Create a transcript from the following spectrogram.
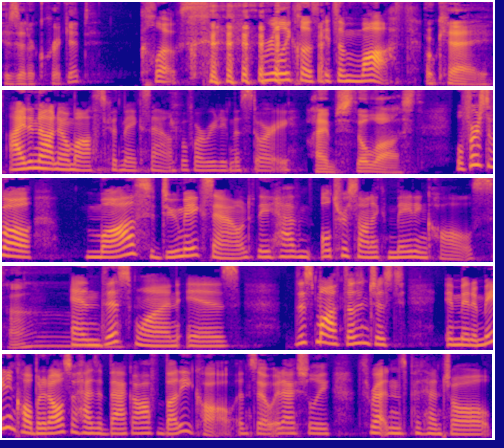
Is it a cricket? Close. really close. It's a moth. Okay. I did not know moths could make sound before reading this story. I am still lost. Well, first of all, moths do make sound. They have ultrasonic mating calls. Ah. And this one is this moth doesn't just emit a mating call, but it also has a back off buddy call. And so it actually threatens potential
